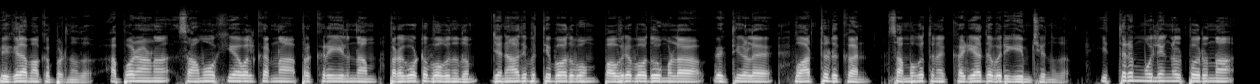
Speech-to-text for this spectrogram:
വികലമാക്കപ്പെടുന്നത്. അപ്പോഴാണ് സാമൂഹ്യവൽക്കരണ പ്രക്രിയയിൽ നാം പിറകോട്ടു പോകുന്നതും ജനാധിപത്യബോധവും പൗരബോധവുമുള്ള വ്യക്തികളെ വാർത്തെടുക്കാൻ സമൂഹത്തിന് കഴിയാതെ വരികയും ചെയ്യുന്നത്. ഇത്തരം മൂല്യങ്ങൾ പേറുന്ന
